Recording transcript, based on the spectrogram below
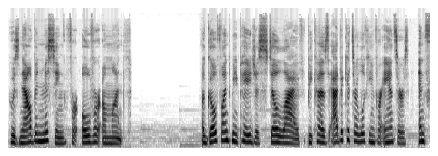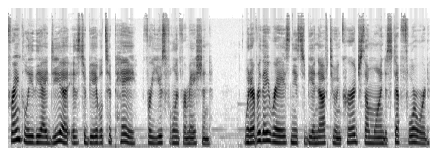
who has now been missing for over a month. A GoFundMe page is still live because advocates are looking for answers, and frankly, the idea is to be able to pay for useful information. Whatever they raise needs to be enough to encourage someone to step forward,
